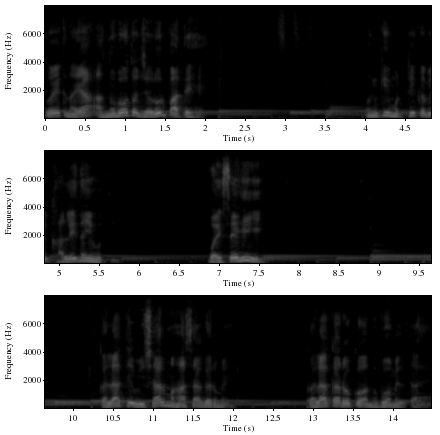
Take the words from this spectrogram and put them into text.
तो एक नया अनुभव तो ज़रूर पाते हैं। उनकी मुट्ठी कभी खाली नहीं होती। वैसे ही कला के विशाल महासागर में कलाकारों को अनुभव मिलता है।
